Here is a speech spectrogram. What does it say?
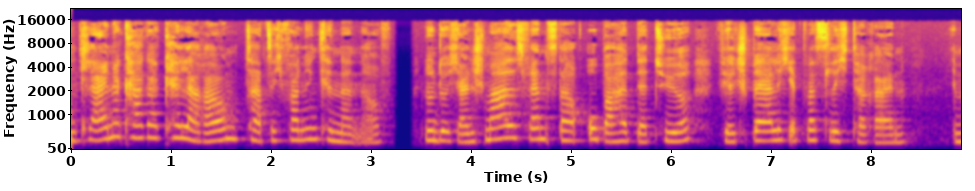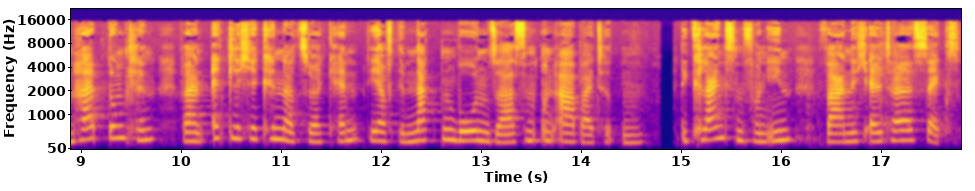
Ein kleiner karger Kellerraum tat sich von den Kindern auf. Nur durch ein schmales Fenster oberhalb der Tür fiel spärlich etwas Licht herein. Im Halbdunklen waren etliche Kinder zu erkennen, die auf dem nackten Boden saßen und arbeiteten. Die kleinsten von ihnen waren nicht älter als sechs.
